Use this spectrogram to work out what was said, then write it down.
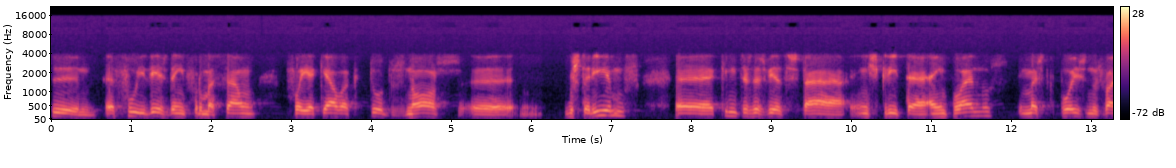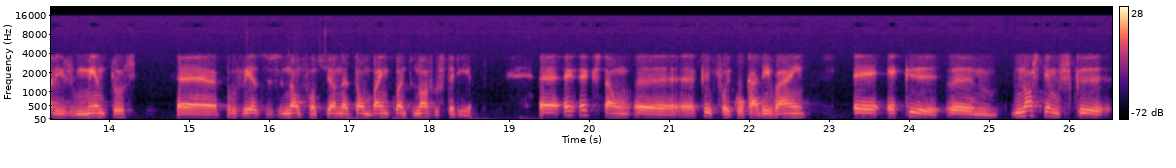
se a fluidez da informação foi aquela que todos nós uh, gostaríamos, uh, que muitas das vezes está inscrita em planos, mas depois, nos vários momentos, uh, por vezes não funciona tão bem quanto nós gostaríamos. A, a, questão que foi colocada e bem é, é que nós temos que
